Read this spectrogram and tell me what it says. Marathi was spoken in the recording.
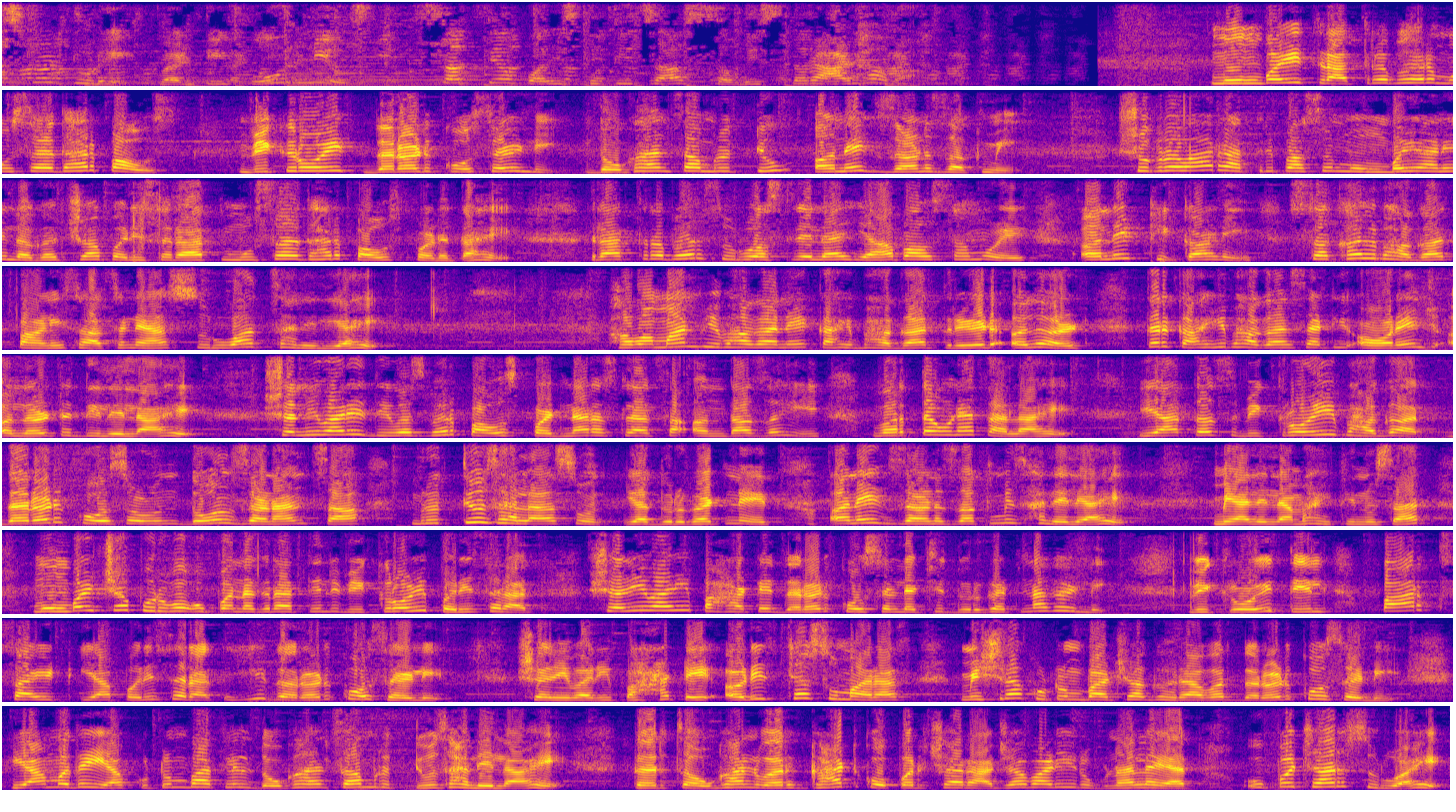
Twenty four news. सत्य परिस्थितीचा सविस्तर आढावा. मुंबईत रात्रभर मुसळधार पाऊस. विक्रोळीत दरड कोसळली. दोघांचा मृत्यू अनेक जण जखमी. शुक्रवार रात्रीपासून मुंबई आणि लगतच्या परिसरात मुसळधार पाऊस पडत आहे. रात्रभर सुरू असलेल्या या पावसामुळे अनेक ठिकाणी सखल भागात पाणी साचण्यास सुरुवात झालेली आहे. हवामान विभागाने काही भागात रेड अलर्ट तर काही भागांसाठी ऑरेंज अलर्ट दिलेला आहे. शनिवारी दिवसभर पाऊस पडणार असल्याचा अंदाजही वर्तवण्यात आला आहे. यातच विक्रोळी भागात दरड कोसळून दोन जणांचा मृत्यू झाला असून या दुर्घटनेत अनेक जण जखमी झालेले आहेत. मिळालेल्या माहितीनुसार मुंबईच्या पूर्व उपनगरातील विक्रोळी परिसरात शनिवारी पहाटे दरड कोसळल्याची दुर्घटना घडली. विक्रोळीतील पार्क साईट या परिसरात ही दरड कोसळली. शनिवारी पहाटे अडीचच्या सुमारास मिश्रा कुटुंबाच्या घरावर दरड कोसळली. यामध्ये या कुटुंबातील दोघांचा मृत्यू झालेला आहे. तर चौघांवर घाटकोपरच्या राजावाडी रुग्णालयात उपचार सुरू आहे.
